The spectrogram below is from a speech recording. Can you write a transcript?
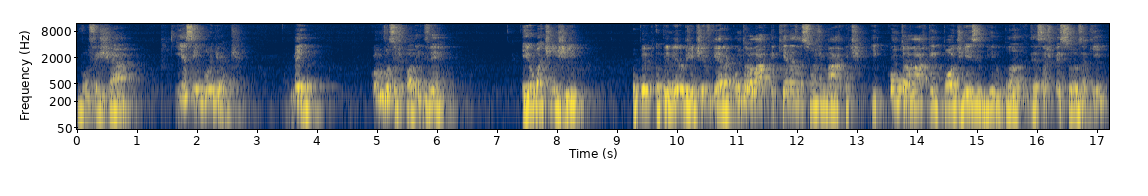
Vou fechar e assim por diante. Bem, como vocês podem ver, eu atingi o, primeiro objetivo que era controlar pequenas ações de marketing e controlar quem pode exibir o plano. Essas pessoas aqui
